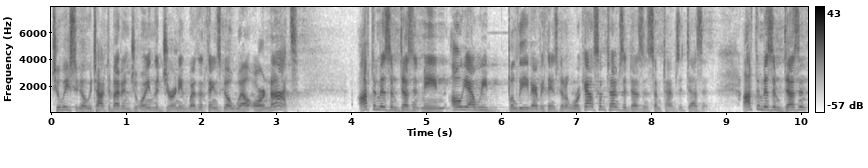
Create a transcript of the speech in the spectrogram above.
Two weeks ago, we talked about enjoying the journey, whether things go well or not. Optimism doesn't mean, oh, yeah, we believe everything's going to work out. Sometimes it does, and sometimes it doesn't. Optimism doesn't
